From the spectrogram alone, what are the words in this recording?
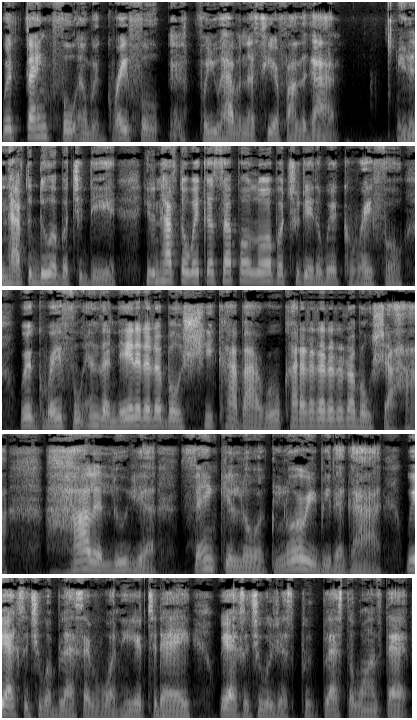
We're thankful and we're grateful for you having us here, Father God. You didn't have to do it, but you did. You didn't have to wake us up, oh Lord, but you did. We're grateful. We're grateful in the Hallelujah. Thank you, Lord. Glory be to God. We ask that you would bless everyone here today. We ask that you would just bless the ones that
